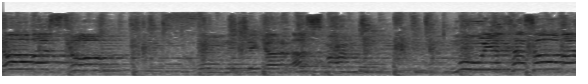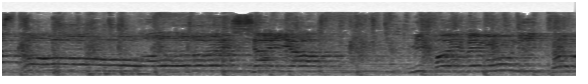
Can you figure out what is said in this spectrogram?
شاب از تو خون جگر از من موی خذاب از تو. آی شیا می‌خوای بمونی تو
